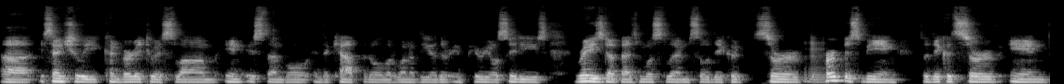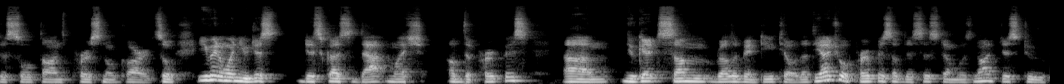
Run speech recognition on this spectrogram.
uh, essentially converted to Islam in Istanbul, in the capital or one of the other imperial cities, raised up as Muslims so they could serve, mm. the purpose being so they could serve in the Sultan's personal guard. So even when you just discuss that much of the purpose, um, you get some relevant detail that the actual purpose of the system was not just to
